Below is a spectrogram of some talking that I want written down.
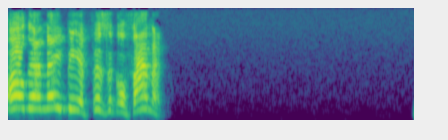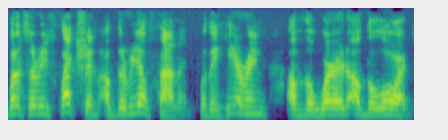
Oh, there may be a physical famine, but it's a reflection of the real famine for the hearing of the word of the Lord.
